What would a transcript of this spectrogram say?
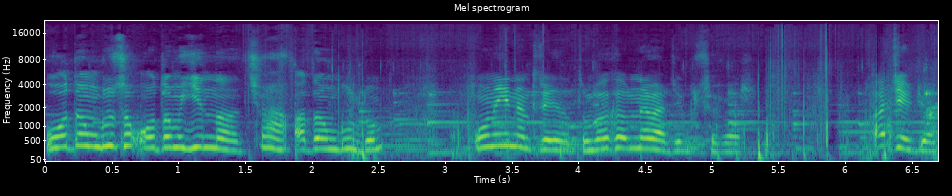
O adamı bulursam o adamı yeniden atacağım. Ha, adamı buldum. Ona yeniden trade attım. Bakalım ne verecek bu sefer. Acayip yok.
